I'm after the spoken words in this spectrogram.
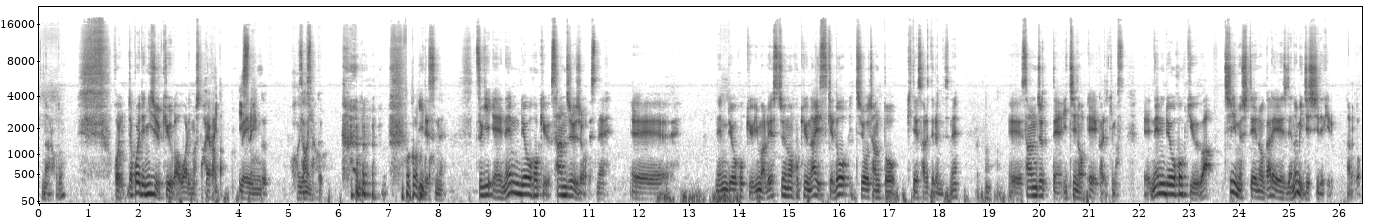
なるほど。はい。じゃあこれで29が終わりました。早かった、い。いウェーニング。早いな。サクサクいいですね。次、えー燃料補給。30条ですね。えー燃料補給今レース中の補給ないですけど一応ちゃんと規定されてるんですね、えー30.1の A からいきます、えー燃料補給はチーム指定のガレージでのみ実施できる。なるほど。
